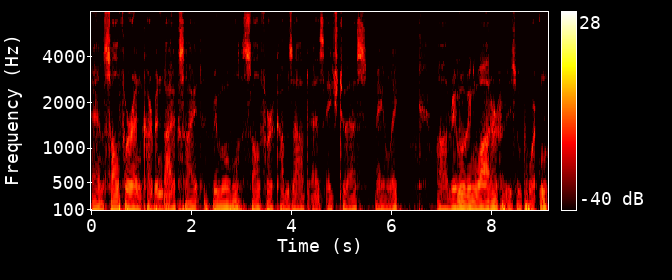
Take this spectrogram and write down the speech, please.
and sulfur and carbon dioxide removal. Sulfur comes out as H2S mainly. Uh, removing water is important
